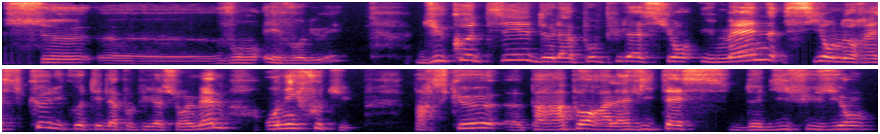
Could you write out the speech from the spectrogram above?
se euh, vont évoluer. Du côté de la population humaine, si on ne reste que du côté de la population humaine, on est foutu parce que par rapport à la vitesse de diffusion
